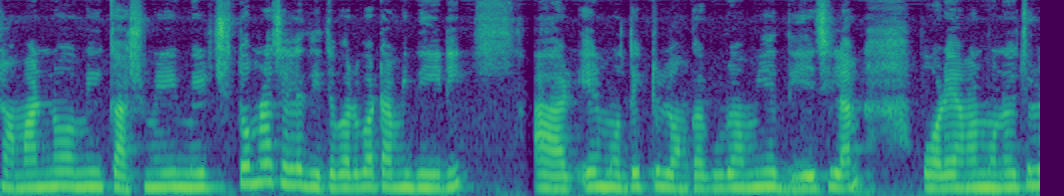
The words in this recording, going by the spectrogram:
সামান্য আমি কাশ্মীরি মির্চ তোমরা চাইলে দিতে পারো বাট আমি দিইনি। আর এর মধ্যে একটু লঙ্কা গুঁড়ো আমি দিয়েছিলাম। পরে আমার মনে হয়েছিলো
